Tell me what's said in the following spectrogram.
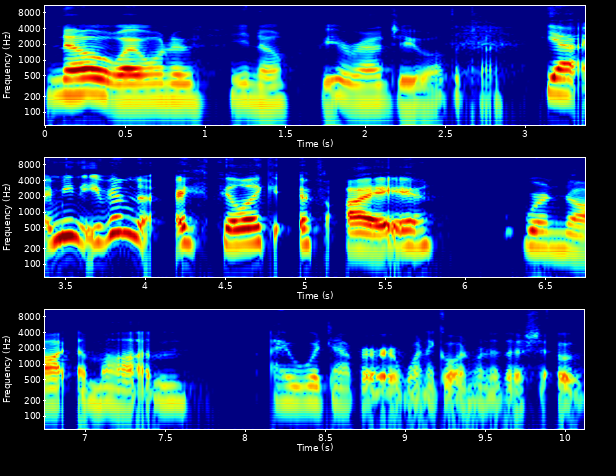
no, I want to, you know, be around you all the time. Yeah, I mean, even I feel like if I were not a mom, I would never want to go on one of those shows.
